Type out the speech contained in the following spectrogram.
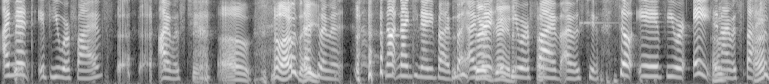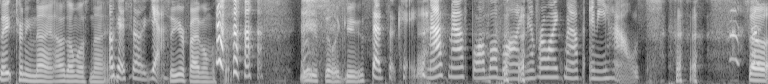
I meant if you were five, I was two. Oh no, I was That's eight. what I meant. Not 1995, This but I meant if you were uh, five, I was two. So if you were eight, I then was- I was five. I was eight, turning nine. I was almost nine. okay, so yeah, So you're five, almost six. You silly goose. that's okay. math, math, blah blah blah. I never like math anyhow. So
